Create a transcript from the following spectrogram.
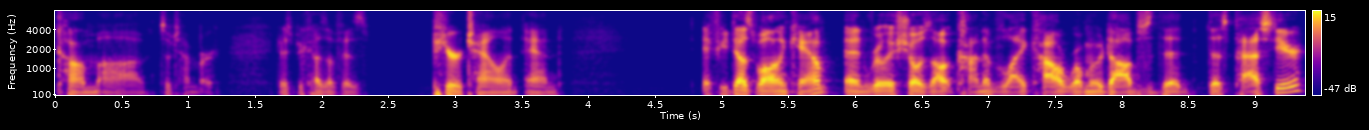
come uh, September, just because of his pure talent. And if he does well in camp and really shows out, kind of like how Romeo Doubs did this past year,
